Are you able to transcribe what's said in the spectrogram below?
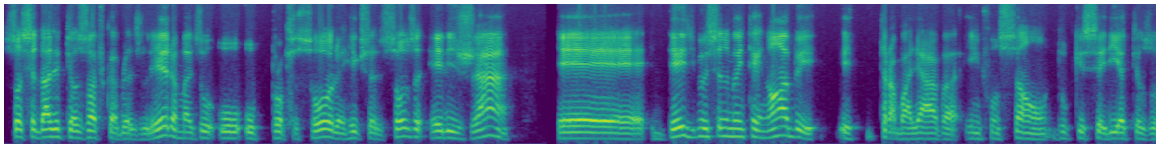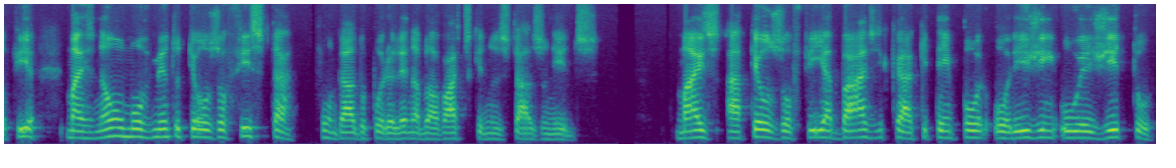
Sociedade Teosófica Brasileira, mas o, o, o professor Henrique de Souza, ele já, é, desde 1999, trabalhava em função do que seria a teosofia, mas não o movimento teosofista fundado por Helena Blavatsky nos Estados Unidos, mas a teosofia básica que tem por origem o Egito,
